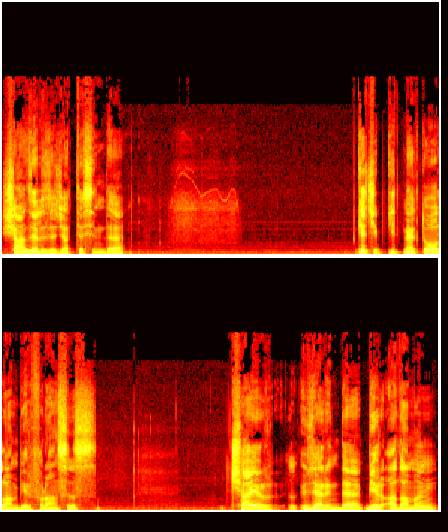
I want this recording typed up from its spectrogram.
Şanzelize Caddesi'nde geçip gitmekte olan bir Fransız çayır üzerinde bir adamın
